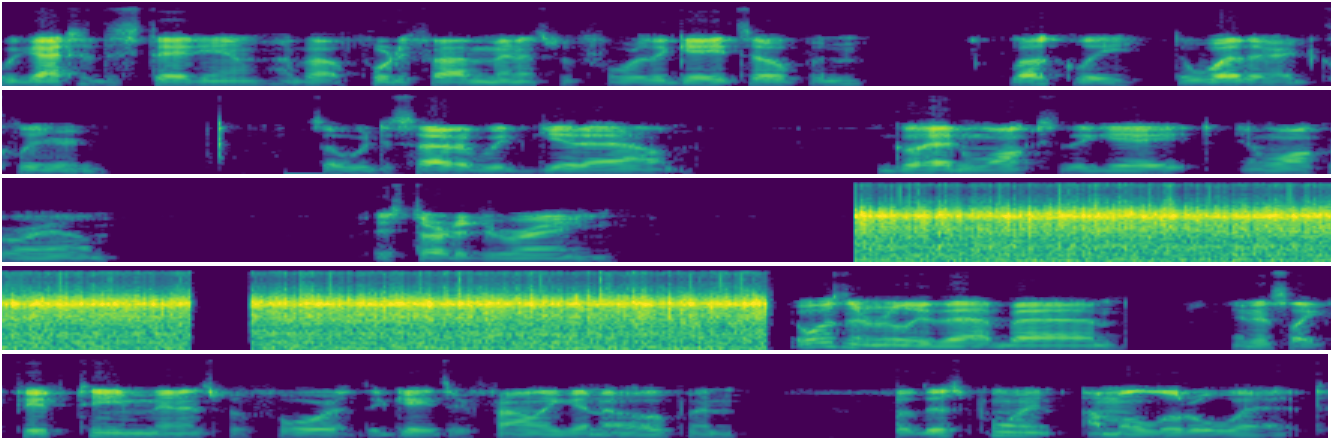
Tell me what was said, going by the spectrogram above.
We got to the stadium about 45 minutes before the gates opened. Luckily, the weather had cleared. So we decided we'd get out and go ahead and walk to the gate and walk around it started to rain. It wasn't really that bad, and it's like 15 minutes before the gates are finally going to open. So at this point, I'm a little wet.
